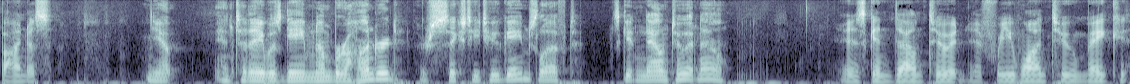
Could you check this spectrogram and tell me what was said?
behind us. Yep. And today was game number 100. There's 62 games left. It's getting down to it now. It is getting down to it. If we want to make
